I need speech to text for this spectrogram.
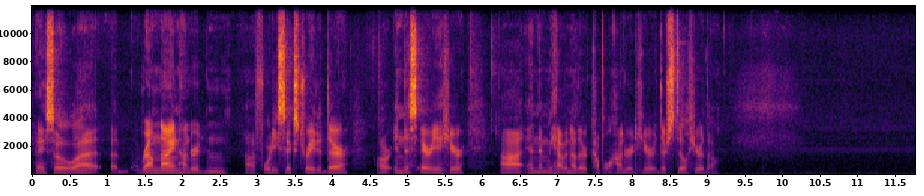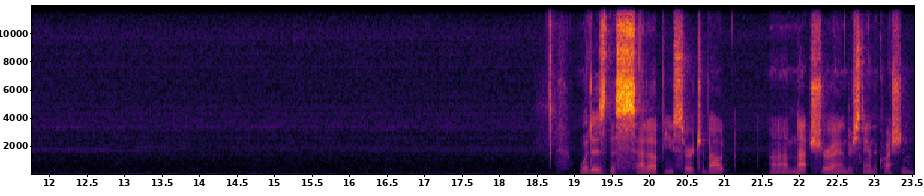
Okay, so uh, around 946 traded there or in this area here. Uh, and then we have another couple of hundred here. They're still here though. What is the setup you search about? I'm not sure I understand the question.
